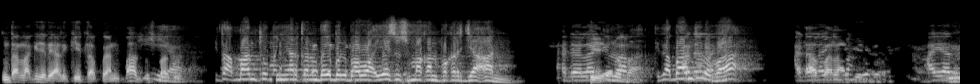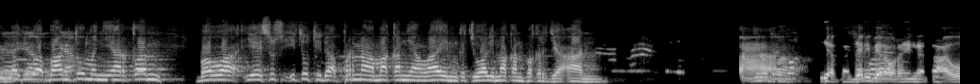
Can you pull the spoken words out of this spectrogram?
Ntar lagi jadi ahli kitab kan, bagus bagus. Iya. Kita bantu menyiarkan Bible bahwa Yesus makan pekerjaan. Ada lagi Itu loh. Pak. Kita bantu Ada loh. Pak. Ada Apa lagi? Bang. Ayatnya Kita juga yang- bantu menyiarkan bahwa Yesus itu tidak pernah makan yang lain kecuali makan pekerjaan. Gitu, Ah, Pak. iya Pak. Jadi Saya biar orang yang nggak tahu,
